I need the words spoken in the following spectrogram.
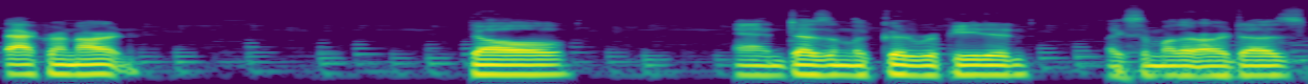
background art, dull and doesn't look good repeated like some other art does.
